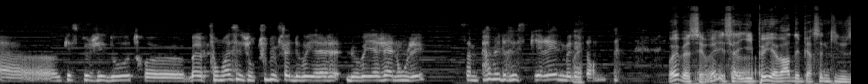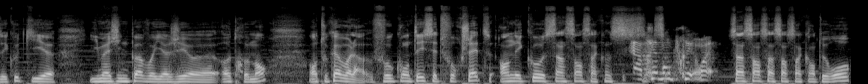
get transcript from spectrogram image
Euh, Qu'est-ce que j'ai d'autre? Euh, bah, Pour moi, c'est surtout le fait de voyager, de voyager allongé. Ça me permet de respirer et de me Ouais. détendre. Oui, bah c'est vrai. Ça, euh, il peut y avoir des personnes qui nous écoutent qui euh, imaginent pas voyager euh, autrement. En tout cas, voilà, faut compter cette fourchette en éco 550, C'est un très bon prix, ouais. 500, 550 euros.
